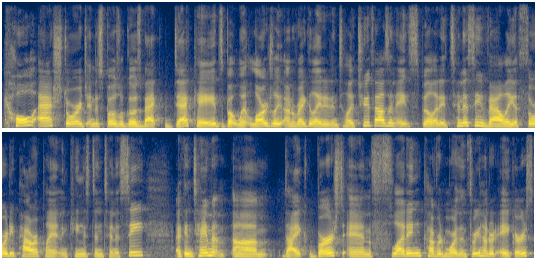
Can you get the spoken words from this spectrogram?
Coal ash storage and disposal goes back decades, but went largely unregulated until a 2008 spill at a Tennessee Valley Authority power plant in Kingston, Tennessee. A containment um, dike burst and flooding covered more than 300 acres,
